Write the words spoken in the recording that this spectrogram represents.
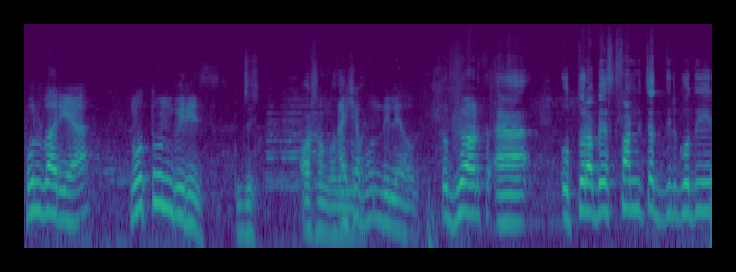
ফুলবাড়িয়া নতুন ব্রিজ জি অসংখ্য। আইসা ফোন দিলে হবে। তো ভিউয়ার্স উত্তরা বেস্ট ফার্নিচার দীর্ঘদিন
